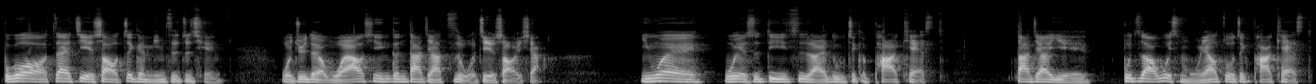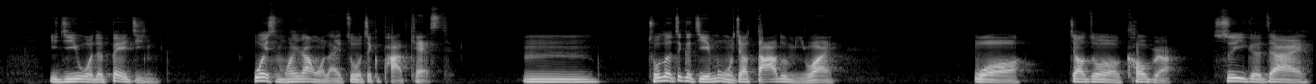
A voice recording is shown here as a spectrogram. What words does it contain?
不过在介绍这个名字之前，我觉得我要先跟大家自我介绍一下，因为我也是第一次来录这个 podcast，大家也不知道为什么我要做这个 podcast，以及我的背景为什么会让我来做这个 podcast。嗯，除了这个节目我叫大陆以外，我叫做 Cobra，是一个在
